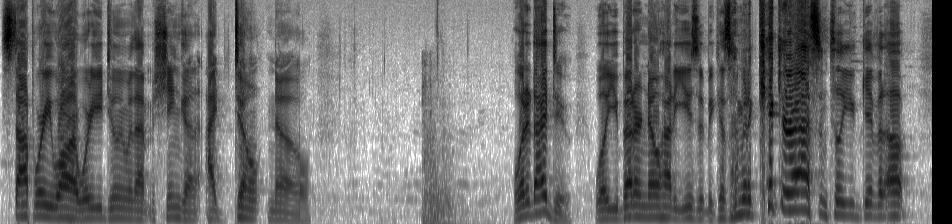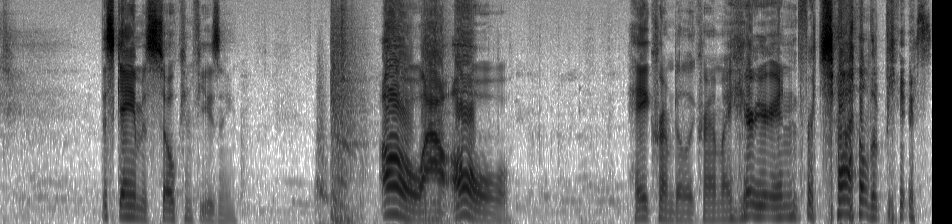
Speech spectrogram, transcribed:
Stop where you are. What are you doing with that machine gun? I don't know. What did I do? Well, you better know how to use it because I'm going to kick your ass until you give it up. This game is so confusing. Oh, wow. Oh. Hey, creme de la creme, I hear you're in for child abuse.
